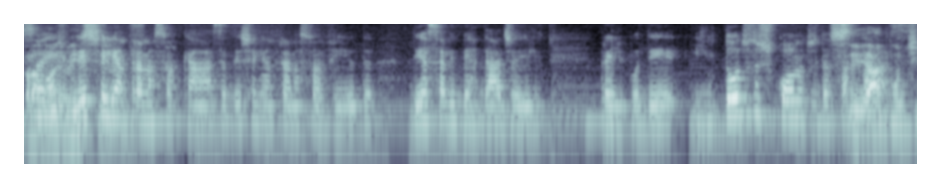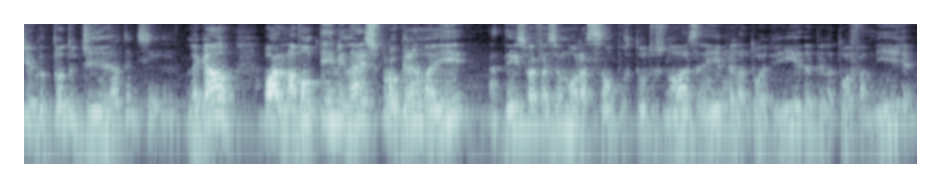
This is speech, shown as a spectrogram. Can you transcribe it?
para nós vencermos. Deixa ele entrar na sua casa, deixa ele entrar na sua vida, dê essa liberdade a ele para ele poder ir em todos os cômodos da sua Cear casa. contigo todo dia. Todo dia. Legal? Olha, nós vamos terminar esse programa aí. A Deise vai fazer uma oração por todos nós aí, Amém. pela tua vida, pela tua família,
